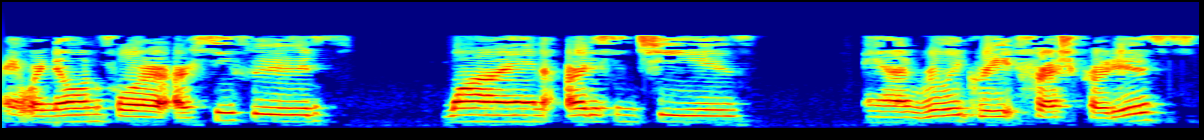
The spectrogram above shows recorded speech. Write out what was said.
Right? We're known for our seafood, wine, artisan cheese, and really great fresh produce,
